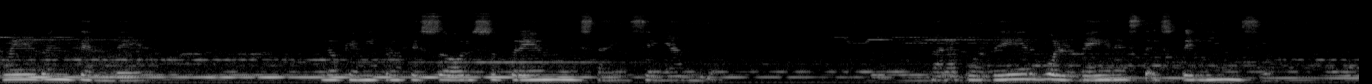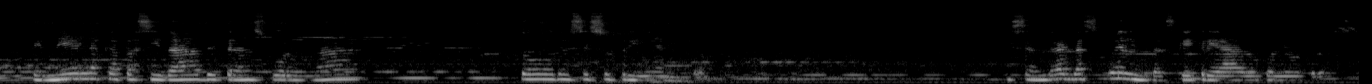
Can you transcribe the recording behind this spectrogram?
puedo entender lo que mi profesor supremo me está enseñando para poder volver a esta experiencia, tener la capacidad de transformar todo ese sufrimiento y saldar las cuentas que he creado con otros.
